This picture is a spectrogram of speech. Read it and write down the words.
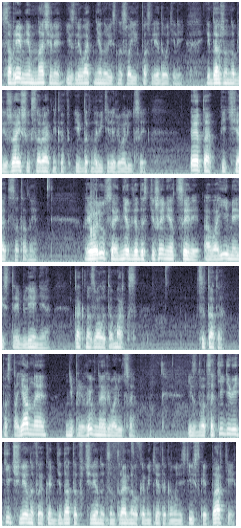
со временем начали изливать ненависть на своих последователей и даже на ближайших соратников и вдохновителей революции. Это печать сатаны. Революция не для достижения цели, а во имя истребления, как назвал это Маркс. Цитата. Постоянная, непрерывная революция. Из 29 членов и кандидатов в члены Центрального комитета Коммунистической партии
